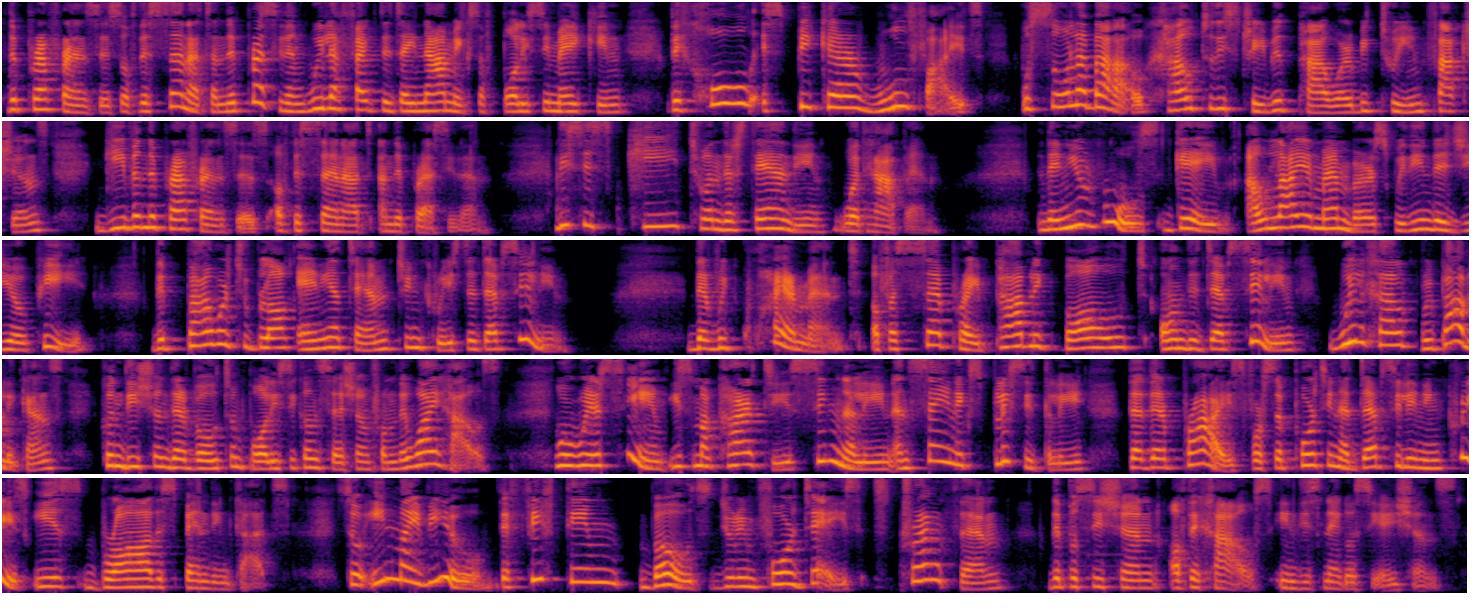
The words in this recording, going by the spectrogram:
The preferences of the Senate and the President will affect the dynamics of policymaking. The whole speaker rule fights was all about how to distribute power between factions given the preferences of the Senate and the president. This is key to understanding what happened. The new rules gave outlier members within the GOP the power to block any attempt to increase the debt ceiling the requirement of a separate public vote on the debt ceiling will help Republicans condition their vote on policy concession from the White House. What we're seeing is McCarthy signaling and saying explicitly that their price for supporting a debt ceiling increase is broad spending cuts. So, in my view, the 15 votes during four days strengthen the position of the House in these negotiations.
